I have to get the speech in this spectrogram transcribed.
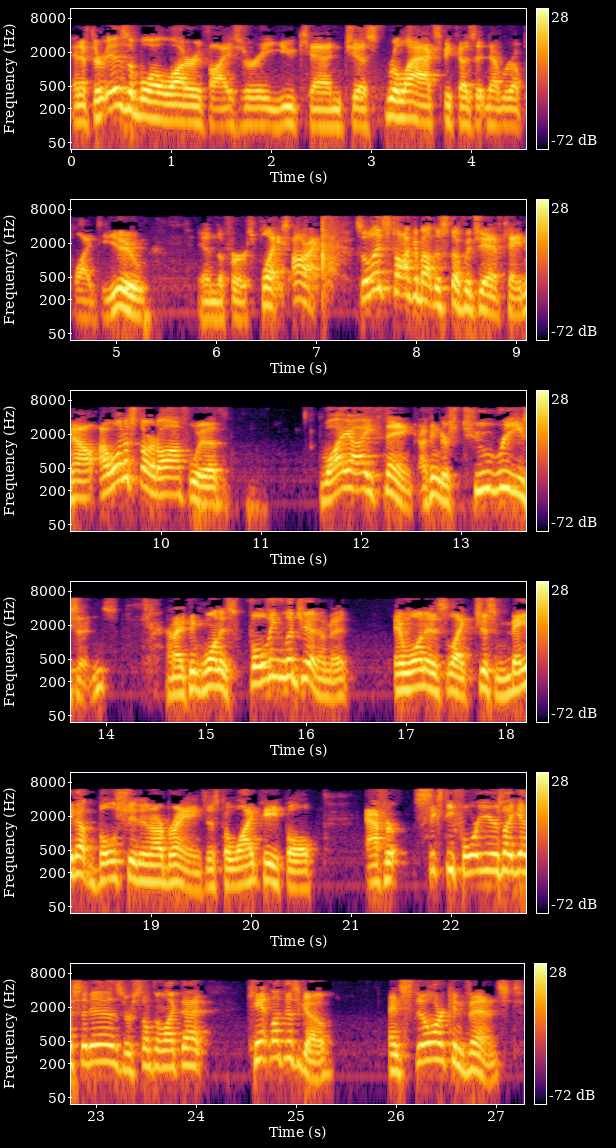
And if there is a boil water advisory, you can just relax because it never applied to you in the first place. All right. So let's talk about the stuff with JFK. Now, I want to start off with why I think, I think there's two reasons, and I think one is fully legitimate and one is like just made up bullshit in our brains as to why people, after 64 years, I guess it is, or something like that, can't let this go and still are convinced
